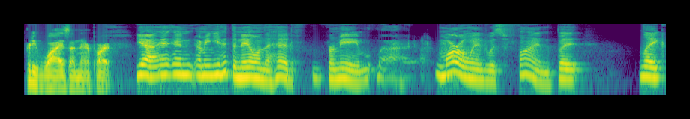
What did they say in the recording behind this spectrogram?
pretty wise on their part. Yeah, and, and I mean, you hit the nail on the head f- for me. Uh, Morrowind was fun, but like,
